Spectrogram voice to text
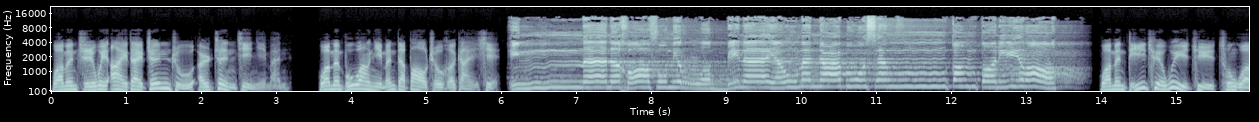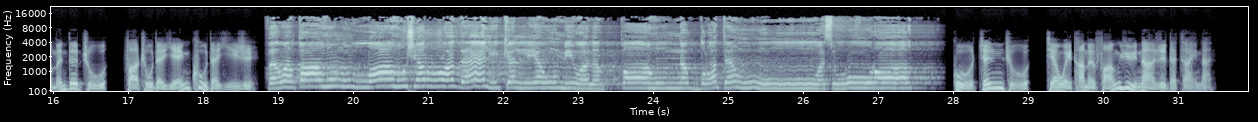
我们只为爱戴真主而赈济你们。我们不忘你们的报酬和感谢。我们的确畏惧从我们的主发出的严酷的一日。故真主将为他们防御那日的灾难。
